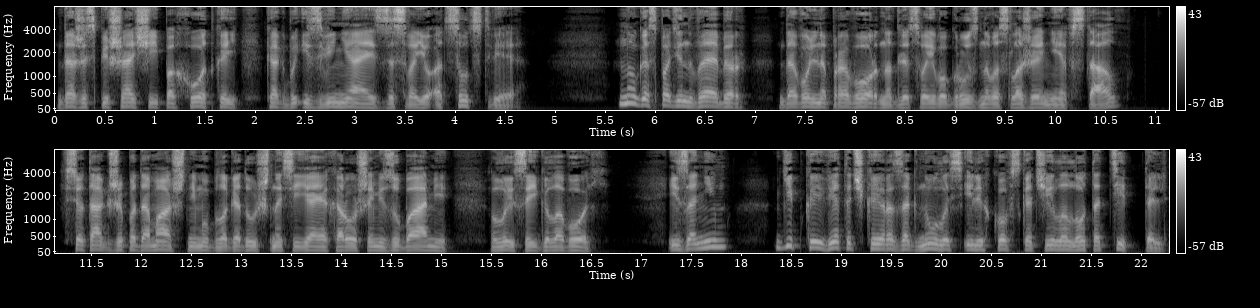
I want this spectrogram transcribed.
даже спешащей походкой, как бы извиняясь за свое отсутствие. Но господин Вебер довольно проворно для своего грузного сложения встал, все так же по-домашнему благодушно сияя хорошими зубами, лысой головой, и за ним гибкой веточкой разогнулась и легко вскочила лота Титтель,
